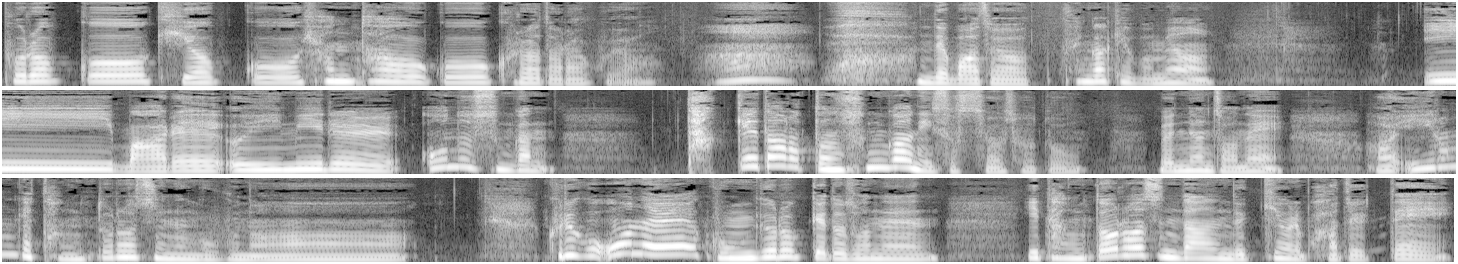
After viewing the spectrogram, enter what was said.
부럽고 귀엽고 현타 오고 그러더라고요. 근데 맞아요. 생각해 보면 이 말의 의미를 어느 순간 딱 깨달았던 순간이 있었어요, 저도. 몇 년 전에. 아, 이런 게 당 떨어지는 거구나. 그리고 오늘 공교롭게도 저는 이 당 떨어진다는 느낌을 받을 때,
